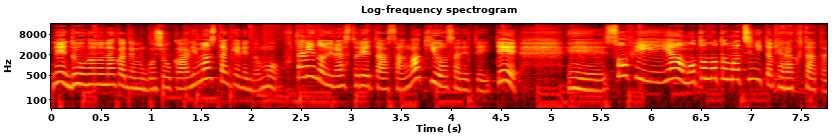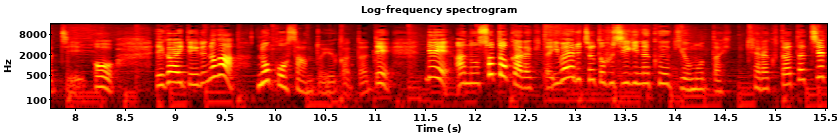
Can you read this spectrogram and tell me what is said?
ね、動画の中でもご紹介ありましたけれども2人のイラストレーターさんが起用されていて、えー、ソフィーやもともと街にいたキャラクターたちを描いているのがのこさんという方でであの外から来たいわゆるちょっと不思議な空気を持ったキャラクターたちは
